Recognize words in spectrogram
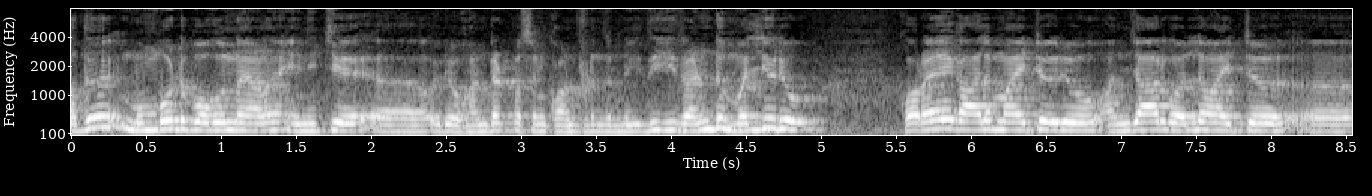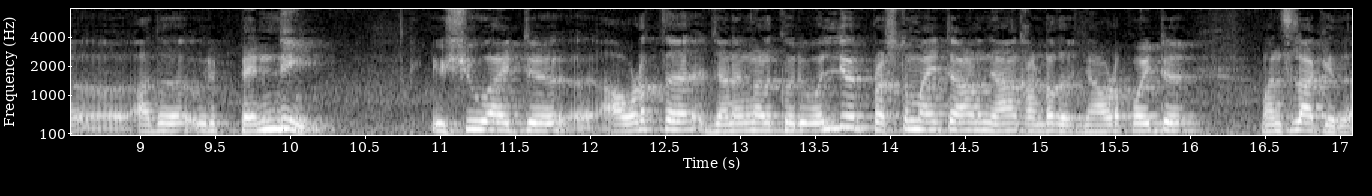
അത് മുമ്പോട്ട് പോകുന്നതാണ് എനിക്ക് ഒരു ഹൺഡ്രഡ് പെർസെന്റ് കോൺഫിഡൻസ് ഉണ്ട്. ഇത് ഈ രണ്ടും വലിയൊരു കുറേ കാലമായിട്ട് ഒരു അഞ്ചാറ് കൊല്ലമായിട്ട് അത് ഒരു പെൻഡിങ് ഇഷ്യൂ ആയിട്ട് അവിടുത്തെ ജനങ്ങൾക്ക് ഒരു വലിയൊരു പ്രശ്നമായിട്ടാണ് ഞാൻ കണ്ടത്. ഞാൻ അവിടെ പോയിട്ട് മനസ്സിലാക്കിയത്.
